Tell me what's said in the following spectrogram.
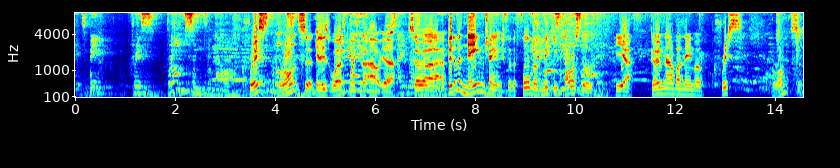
It's been Chris Bronson from now on. Chris Bronson. It is worth pointing that out, yeah. So uh, a bit of a name change for the former Mickey Forristal here. Going now by the name of Chris Bronson.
